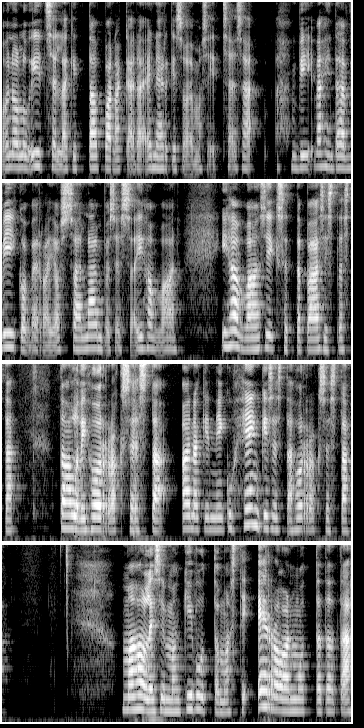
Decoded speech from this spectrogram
on ollut itselläkin tapana käydä energisoimassa itsensä vi- vähintään viikon verran jossain lämpöisessä ihan vaan, ihan vaan siksi, että pääsis tästä talvihorroksesta, ainakin niin kuin henkisestä horroksesta mahdollisimman kivuttomasti eroon, mutta tota,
